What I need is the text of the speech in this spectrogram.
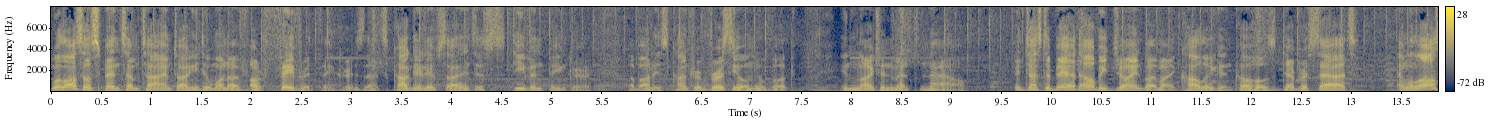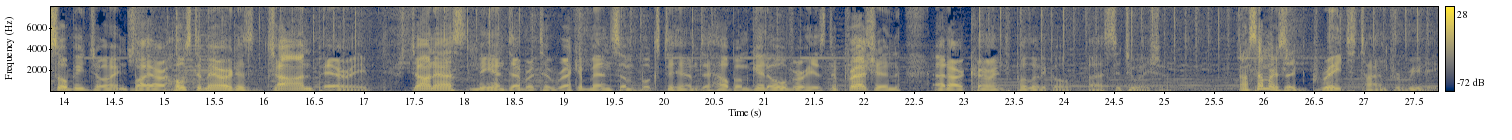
We'll also spend some time talking to one of our favorite thinkers, that's cognitive scientist Steven Pinker, about his controversial new book, Enlightenment Now. In just a bit, I'll be joined by my colleague and co host Deborah Satz, and we'll also be joined by our host emeritus, John Perry. John asked me and Deborah to recommend some books to him to help him get over his depression at our current political uh, situation. Now, summer is a great time for reading,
